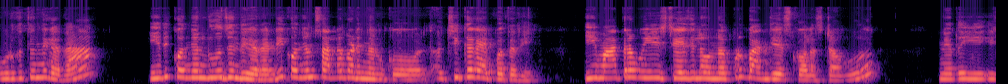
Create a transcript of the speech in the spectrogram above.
ఉడుకుతుంది కదా? ఇది కొంచెం లూజ్ ఉంది కదండి. కొంచెం చల్లబడింది అనుకో చిక్కగా అయిపోతుంది. ఈ మాత్రం ఈ స్టేజ్లో ఉన్నప్పుడు బంద్ చేసుకోవాలి స్టవ్ లేదా ఈ ఈ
